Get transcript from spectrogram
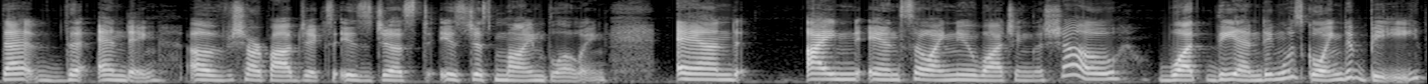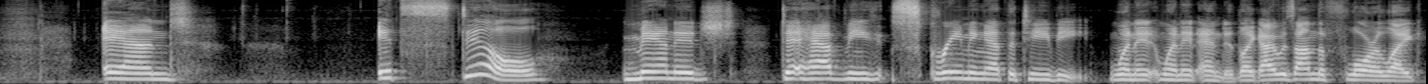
that the ending of Sharp Objects is just is just mind blowing, and I and so I knew watching the show what the ending was going to be, and it still managed to have me screaming at the TV when it when it ended. Like I was on the floor like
